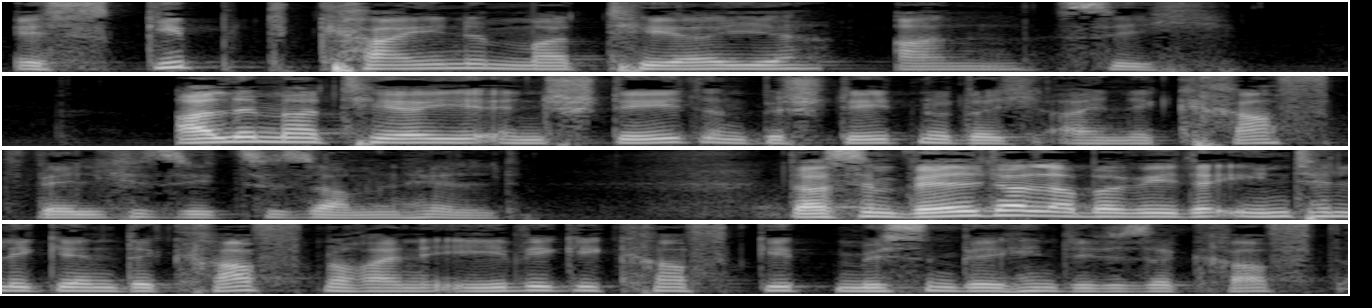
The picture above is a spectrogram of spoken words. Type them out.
Es gibt keine Materie an sich. Alle Materie entsteht und besteht nur durch eine Kraft, welche sie zusammenhält. Da es im Weltall aber weder intelligente Kraft noch eine ewige Kraft gibt, müssen wir hinter dieser Kraft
